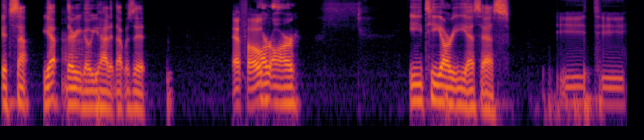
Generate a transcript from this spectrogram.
It's uh, yep, there you go. You had it. That was it. F O R R E T R E S S. E T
